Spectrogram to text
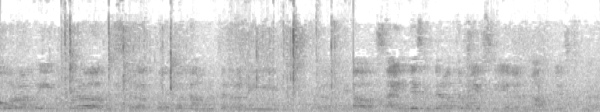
ఓవరాల్ ఈయన కూడా కోమల్ అమృతర్ అని సైన్ చేసిన తర్వాత మీరు సీఎల్ అని మార్క్ చేస్తున్నారా?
